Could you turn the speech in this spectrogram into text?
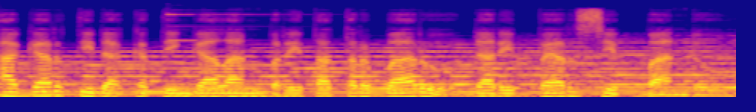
agar tidak ketinggalan berita terbaru dari Persib Bandung.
